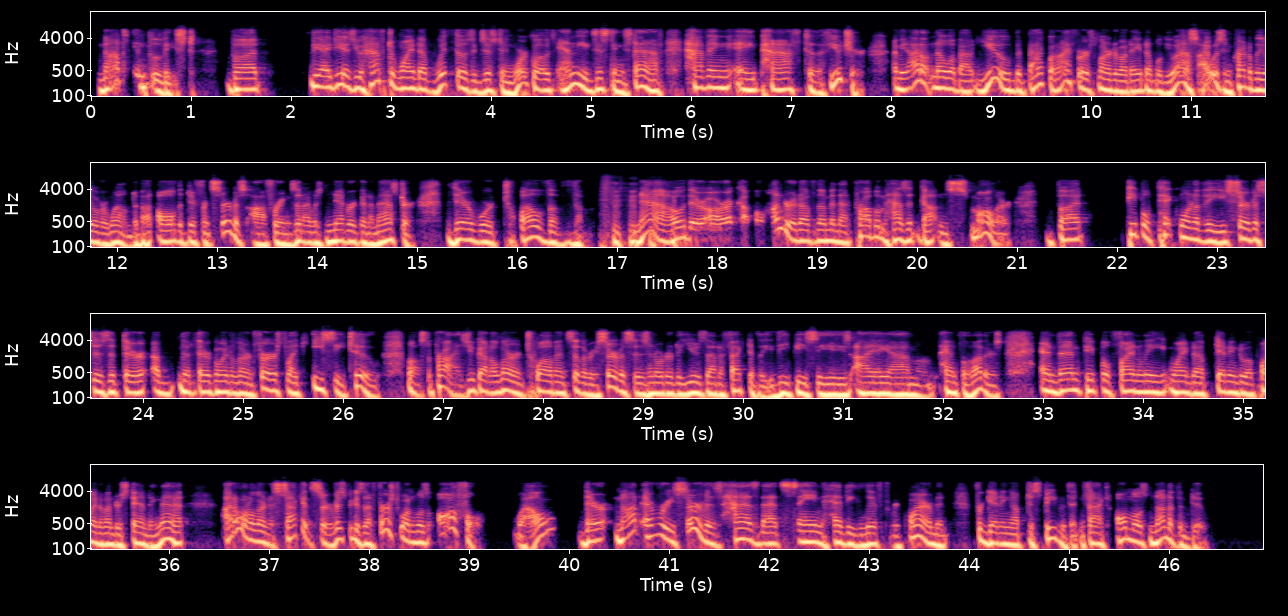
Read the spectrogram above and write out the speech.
not in the least. But the idea is you have to wind up with those existing workloads and the existing staff having a path to the future. I mean, I don't know about you, but back when I first learned about AWS, I was incredibly overwhelmed about all the different service offerings that I was never going to master. There were 12 of them. now there are a couple hundred of them, and that problem hasn't gotten smaller. But people pick one of the services that they're uh, that they're going to learn first, like EC2. Well, surprise, you've got to learn 12 ancillary services in order to use that effectively. VPCs, IAM, a handful of others, and then people finally wind up getting to a point of understanding that I don't want to learn a second service because that first one was awful. Well, there not every service has that same heavy lift requirement for getting up to speed with it. In fact, almost none of them do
